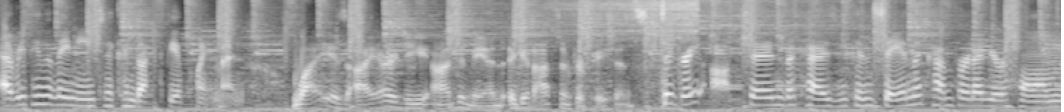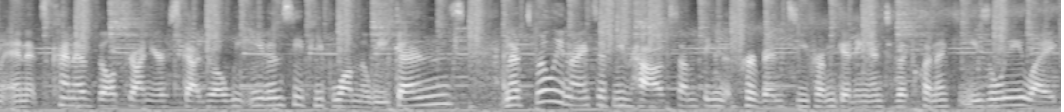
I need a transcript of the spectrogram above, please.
everything that they need to conduct the appointment. Why is IRG on demand a good option for patients? It's a great option because you can stay in the comfort of your home and it's kind of built around your schedule. We even see people on the weekends and it's really nice if you have something that prevents you from getting into the clinic easily like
